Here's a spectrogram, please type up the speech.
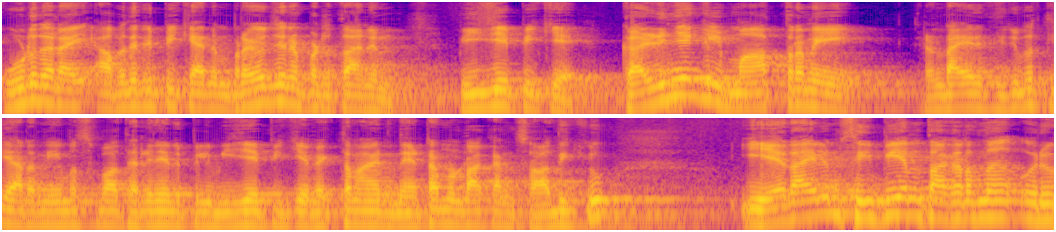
കൂടുതലായി അവതരിപ്പിക്കാനും പ്രയോജനപ്പെടുത്താനും ബി ജെ പിക്ക് കഴിഞ്ഞെങ്കിൽ മാത്രമേ രണ്ടായിരത്തി ഇരുപത്തിയാറ് നിയമസഭാ തെരഞ്ഞെടുപ്പിൽ ബി ജെ പിക്ക് വ്യക്തമായൊരു നേട്ടമുണ്ടാക്കാൻ സാധിക്കൂ. ഏതായാലും സി പി എം തകർന്ന് ഒരു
